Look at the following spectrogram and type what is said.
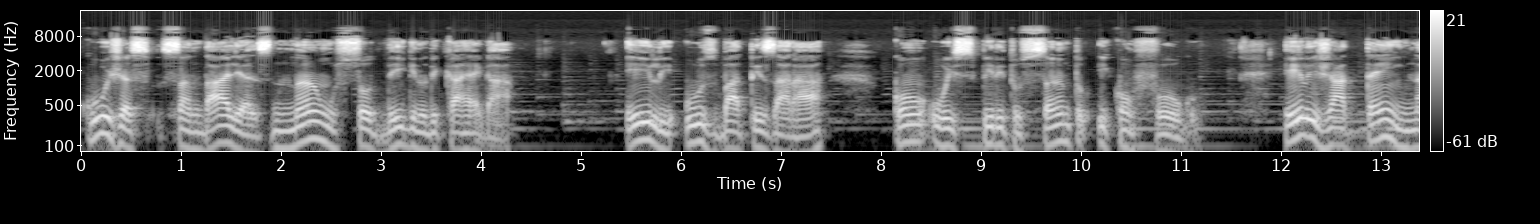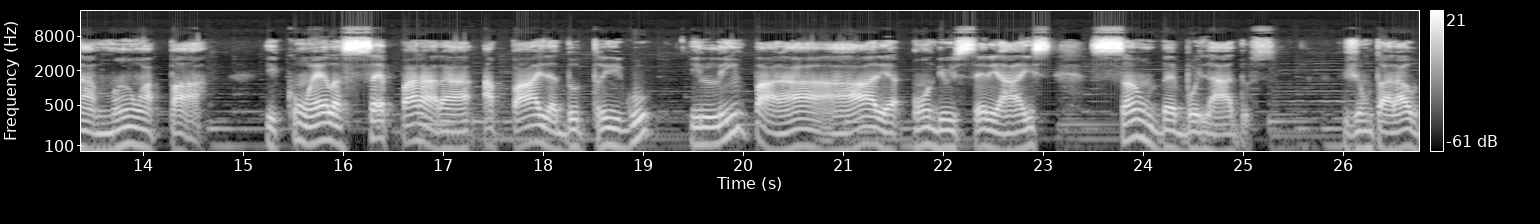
cujas sandálias não sou digno de carregar ele os batizará com o Espírito Santo e com fogo. Ele já tem na mão a pá, e com ela separará a palha do trigo e limpará a área onde os cereais são debulhados. Juntará o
